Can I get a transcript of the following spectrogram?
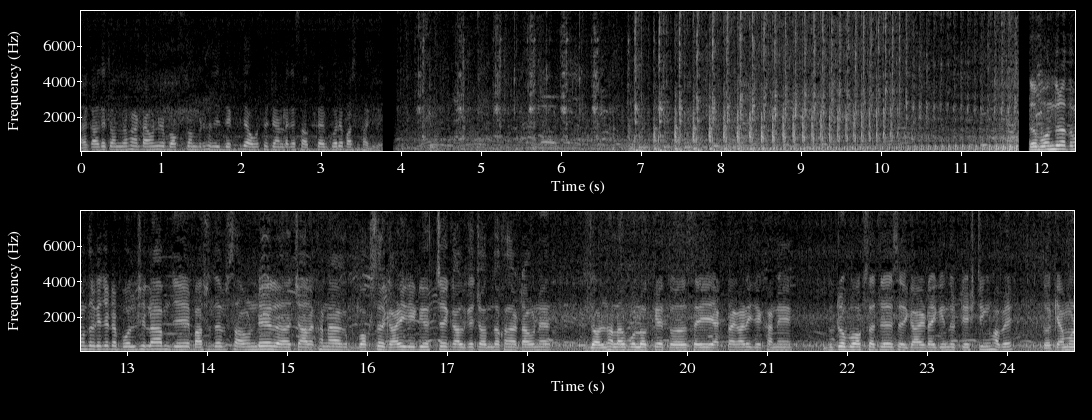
আর কালকে চন্দ্রখানা টাউনের বক্স কম্পিটিশন যদি দেখতে অবশ্যই চ্যানেলটাকে সাবস্ক্রাইব করে পাশে থাকবে। তো বন্ধুরা, তোমাদেরকে যেটা বলছিলাম যে বাসুদেব সাউন্ডের চারখানা বক্সের গাড়ি রেডি হচ্ছে কালকে চন্দ্রখানা টাউনের জল ঢালা উপলক্ষে। তো সেই একটা গাড়ি যেখানে দুটো বক্স আছে, সেই গাড়িটাই কিন্তু টেস্টিং হবে। তো কেমন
